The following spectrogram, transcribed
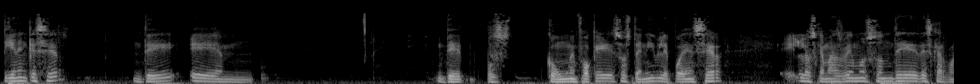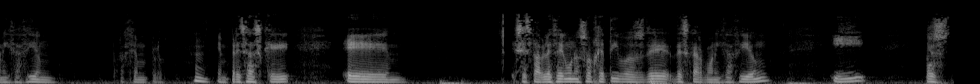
tienen que ser de, em, de pues, con un enfoque sostenible. Pueden ser, eh, los que más vemos son de descarbonización, por ejemplo. Hmm. Empresas que em, se establecen unos objetivos de descarbonización y pues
